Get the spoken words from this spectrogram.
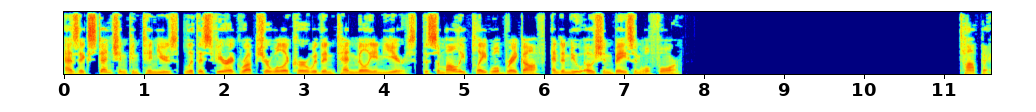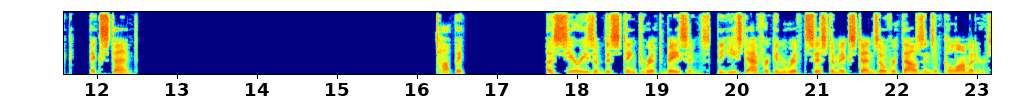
As extension continues, lithospheric rupture will occur within 10 million years, the Somali Plate will break off, and a new ocean basin will form. Extent A series of distinct rift basins, the East African rift system extends over thousands of kilometers.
